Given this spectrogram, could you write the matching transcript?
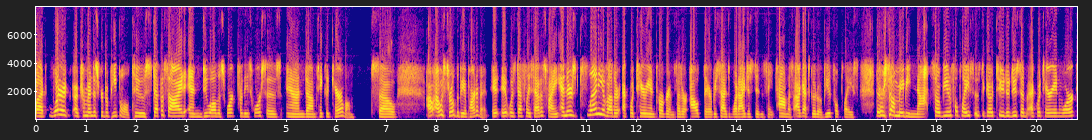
But what a, a tremendous group of people to step aside and do all this work for these horses and um, take good care of them. So I, I, was thrilled to be a part of it. it. It was definitely satisfying. And there's plenty of other equestrian programs that are out there besides what I just did in St. Thomas. I got to go to a beautiful place. There are some maybe not so beautiful places to go to to do some equestrian work.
